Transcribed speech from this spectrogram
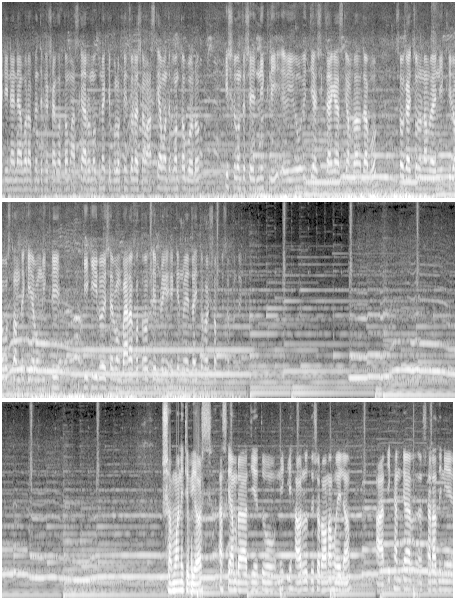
এটি নাইনে আবার আপনাদেরকে স্বাগতম। আজকে আরও নতুন একটি ব্লক নিয়ে চলে আসলাম। আজকে আমাদের গন্তব্য হলো কিশোরগঞ্জের সেই নিকলি, এই ঐতিহাসিক জায়গায় আজকে আমরা যাব। সো গাই চলুন আমরা এই নিকলির অবস্থান দেখি এবং নিকলি কী কী রয়েছে এবং ভাড়া কত, কেমনে কেমনে যাইতে হয় সব কিছু সম্মানিত বিয়ার্স আজকে আমরা যেহেতু নিকলি হাওয়ার উদ্দেশ্যে রওনা হইলাম, আর এখানকার সারাদিনের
